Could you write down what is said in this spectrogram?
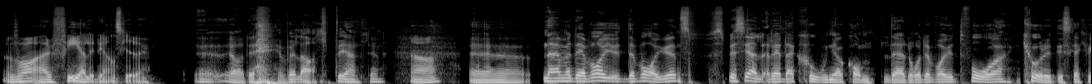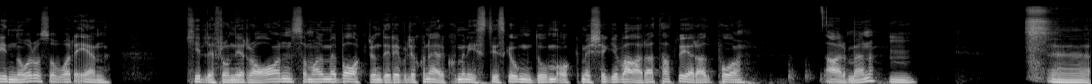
Vad är fel i det han skriver? Eh, Ja, det är väl allt egentligen. Ja. Eh, nej, men det var, ju, det var ju en speciell redaktion jag kom till där då. Det var ju två kurdiska kvinnor och så var det en kille från Iran som hade med bakgrund i revolutionär kommunistisk ungdom och med Che Guevara tatuerad på armen. Mm. Eh,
